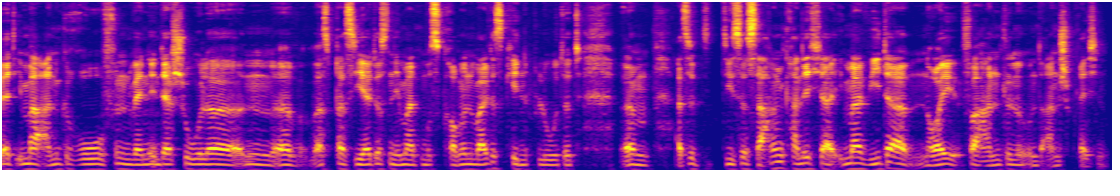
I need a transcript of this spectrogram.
werde immer angerufen, wenn in der Schule äh, was passiert ist, niemand muss kommen, weil das Kind blutet. Ähm, also diese Sachen kann ich ja immer wieder neu verhandeln und ansprechen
